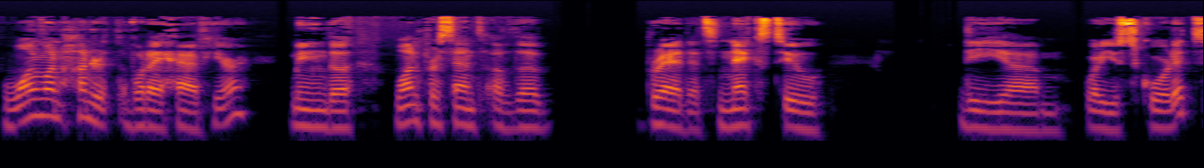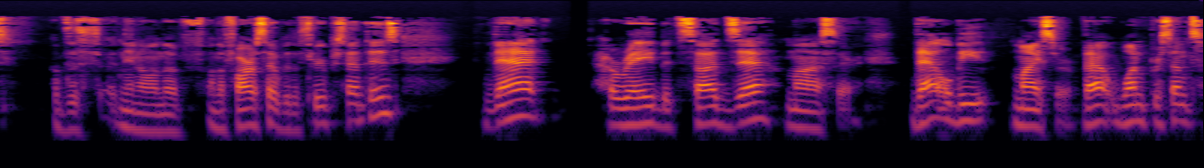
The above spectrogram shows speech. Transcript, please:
one one hundredth of what I have here, meaning the 1% of the bread that's next to the, um, where you scored it, of the, you know, on the, on the far side where the 3% is, that Hare B'tzadze Maser. That will be Meiser. That 1%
